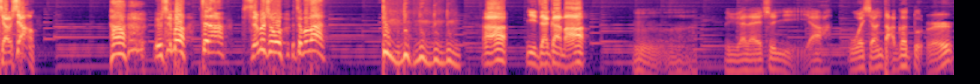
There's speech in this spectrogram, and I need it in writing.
小象，啊，什么在哪儿？什么时候？怎么办？咚咚咚咚咚！啊，你在干嘛？嗯，原来是你呀！我想打个盹儿，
